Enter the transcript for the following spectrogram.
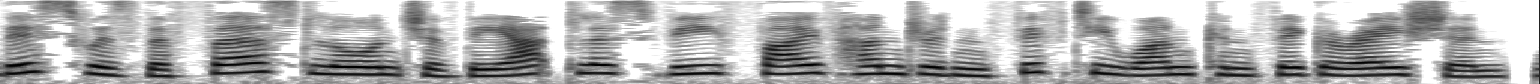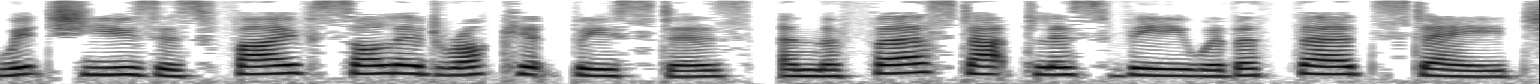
This was the first launch of the Atlas V551 configuration, which uses five solid rocket boosters, and the first Atlas V with a third stage.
